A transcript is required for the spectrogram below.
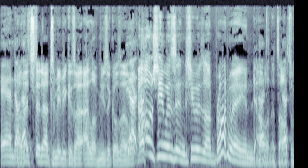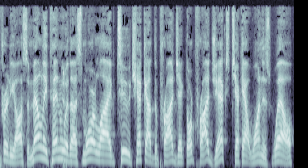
and uh, Oh, that stood out to me because I, I love musicals. I was Yeah, like, oh, she was in, she was on Broadway, and oh, that's awesome. That's pretty awesome. Melanie Penn with us, more live too. Check out the project or projects. Check out one as well.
